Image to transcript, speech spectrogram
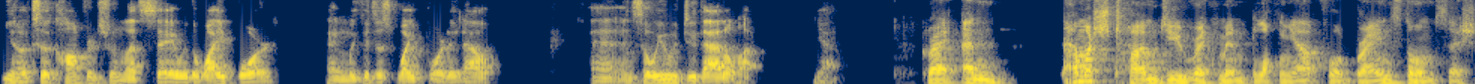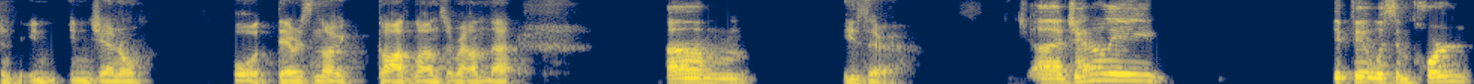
you know to a conference room let's say with a whiteboard and we could just whiteboard it out and, and so we would do that a lot yeah great. And how much time do you recommend blocking out for a brainstorm session in in general? Or there is no guidelines around that? Um is there? uh, generally if it was important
